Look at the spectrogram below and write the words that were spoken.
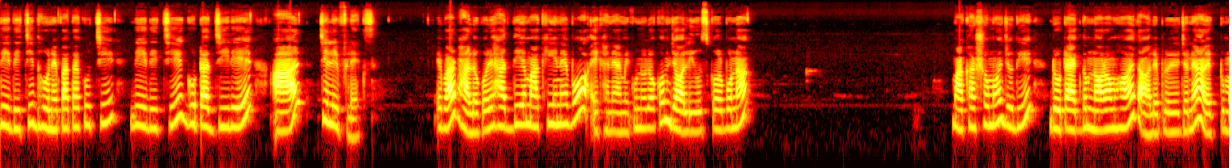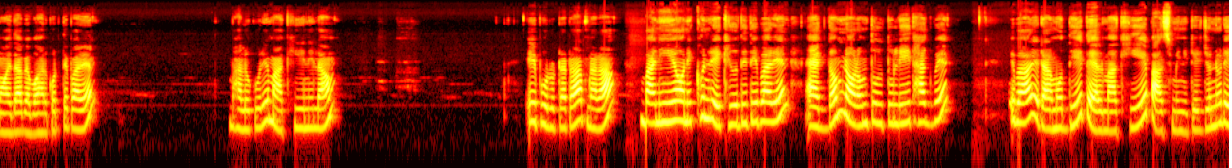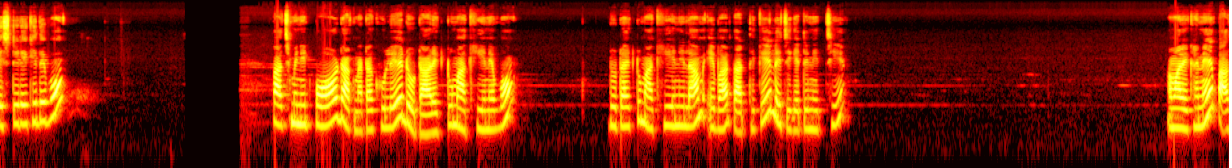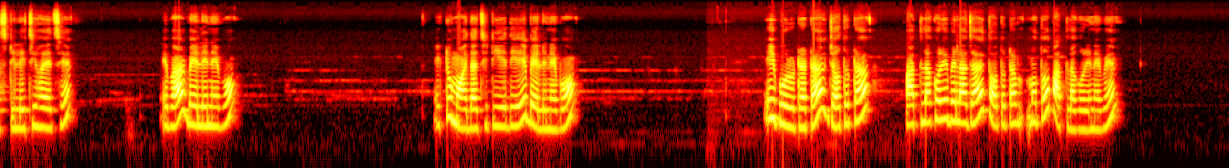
দিয়ে দিচ্ছি ধনে পাতা কুচি, দিয়ে দিচ্ছি গোটা জিরে আর চিলি ফ্লেক্স। এবার ভালো করে হাত দিয়ে মাখিয়ে নেব, এখানে আমি কোনো রকম জল ইউজ করব না। মাখার সময় যদি ডোটা একদম নরম হয়, তাহলে প্রয়োজনে আর একটু ময়দা ব্যবহার করতে পারেন। ভালো করে মাখিয়ে নিলাম। এই পরোটাটা আপনারা বানিয়ে অনেকক্ষণ রেখেও দিতে পারেন, একদম নরম তুলতুলেই থাকবে। এবার এটার মধ্যে তেল মাখিয়ে পাঁচ মিনিটের জন্য রেস্টে রেখে দেব। পাঁচ মিনিট পর ডাকনাটা খুলে ডোটা আর একটু মাখিয়ে নেব। ডোটা একটু মাখিয়ে নিলাম, এবার তার থেকে লেচি কেটে নিচ্ছি। আমার এখানে পাঁচটি লেচি হয়েছে। এবার বেলে নেব। একটু ময়দা ছিটিয়ে দিয়ে বেলে নেব। এই পরোটাটা যতটা পাতলা করে বেলা যায়, ততটা মতো পাতলা করে নেবেন।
